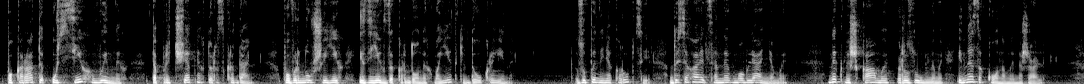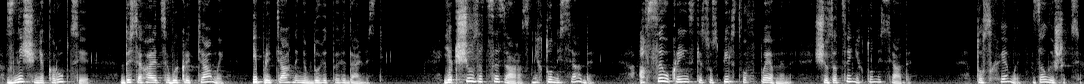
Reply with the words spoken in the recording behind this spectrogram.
покарати усіх винних та причетних до розкрадань, повернувши їх із їх закордонних маєтків до України. Зупинення корупції досягається не вмовляннями, не книжками розумними і не законами, на жаль. Знищення корупції досягається викриттями і притягненням до відповідальності. Якщо за це зараз ніхто не сяде, а все українське суспільство впевнене, що за це ніхто не сяде, то схеми залишаться.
